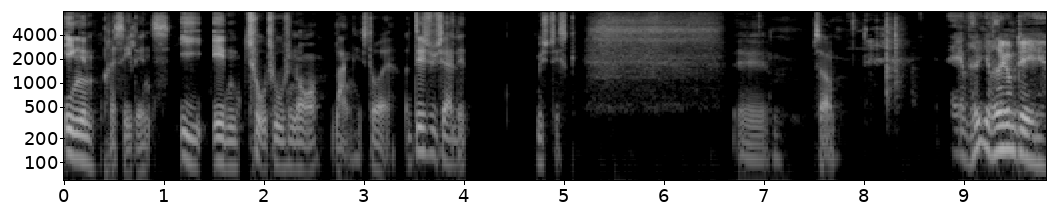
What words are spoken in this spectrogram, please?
Ingen præcedens i en 2000 år lang historie. Og det synes jeg er lidt mystisk. Øh, så. Jeg ved, jeg ved ikke, om det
